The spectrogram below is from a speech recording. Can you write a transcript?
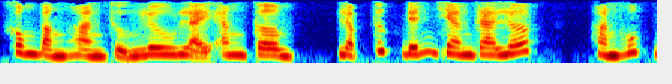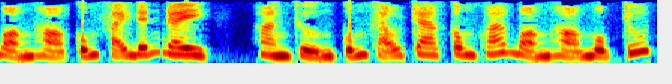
không bằng Hoàng thượng lưu lại ăn cơm, lập tức đến gian ra lớp, Hoàng hút bọn họ cũng phải đến đây, Hoàng thượng cũng khảo tra công khóa bọn họ một chút,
